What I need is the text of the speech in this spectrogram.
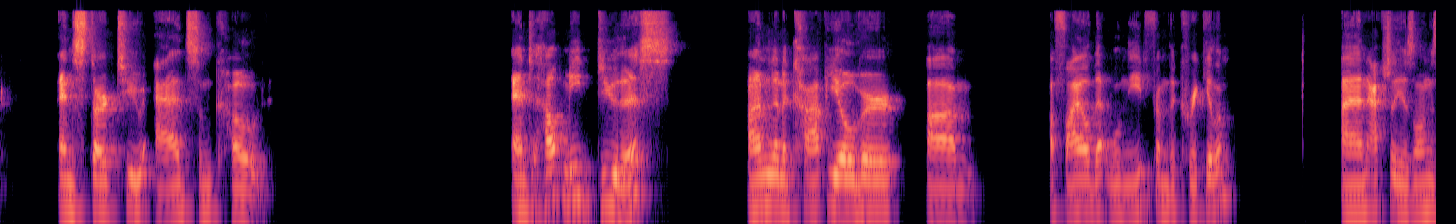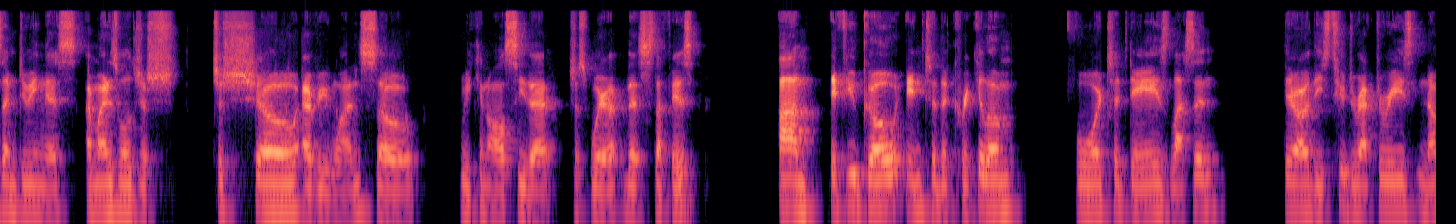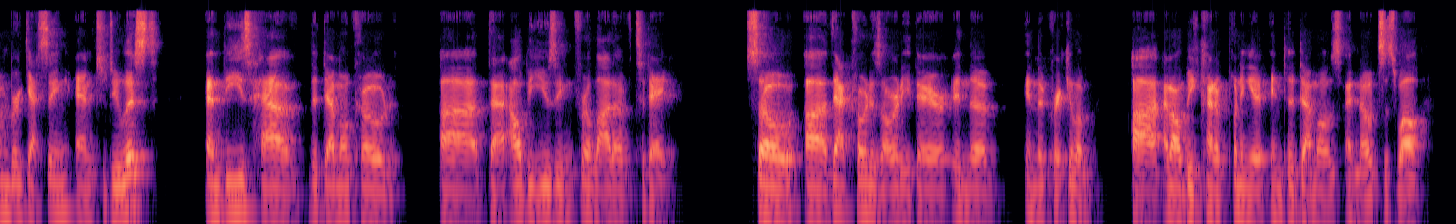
and start to add some code. And to help me do this, I'm going to copy over um, a file that we'll need from the curriculum. And actually, as long as I'm doing this, I might as well just, just show everyone so we can all see that just where this stuff is. Um, if you go into the curriculum for today's lesson, there are these two directories, number guessing and to-do list. And these have the demo code uh, that I'll be using for a lot of today. So uh, that code is already there in the in the curriculum, uh, and I'll be kind of putting it into demos and notes as well.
